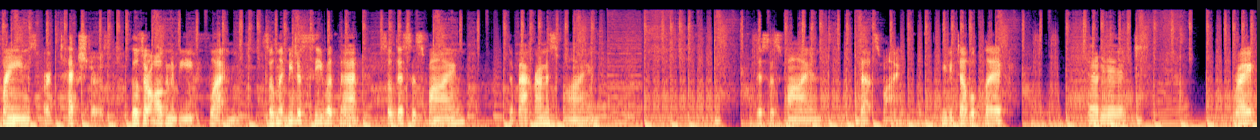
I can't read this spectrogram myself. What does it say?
frames or textures. Those are all going to be flattened. So let me just see what that, so this is fine. The background is fine. This is fine. That's fine. You can double click, edit, right?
